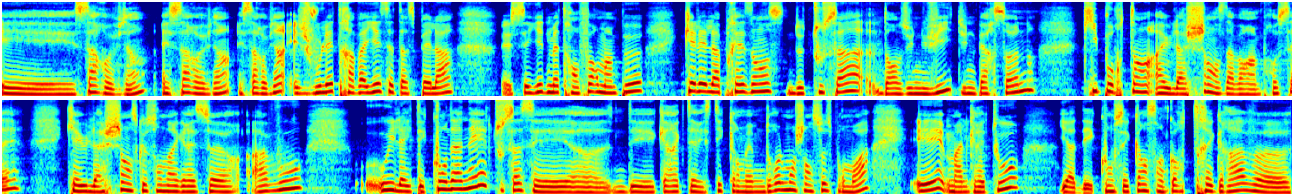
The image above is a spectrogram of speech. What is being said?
Et ça revient, et ça revient, et ça revient. Et je voulais travailler cet aspect-là, essayer de mettre en forme un peu quelle est la présence de tout ça dans une vie d'une personne qui pourtant a eu la chance d'avoir un procès, qui a eu la chance que son agresseur avoue, où il a été condamné. Tout ça, c'est euh, des caractéristiques quand même drôlement chanceuses pour moi. Et malgré tout, il y a des conséquences encore très graves. Euh,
